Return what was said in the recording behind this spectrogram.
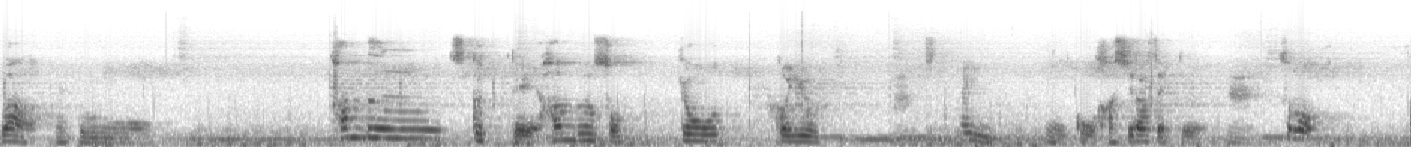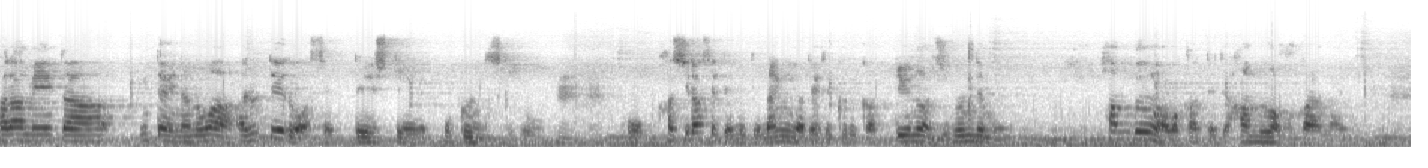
は、えっと、半分作って半分即興といううん機械にこう走らせてうんそのパラメーターみたいなのはある程度は設定しておくんですけどこう走らせてみて何が出てくるかっていうのは自分でも半分は分かってて半分は分からない。うん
